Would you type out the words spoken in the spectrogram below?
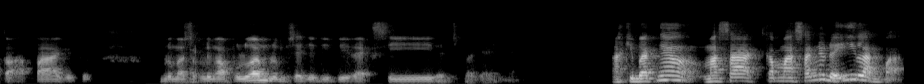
atau apa gitu. Belum masuk 50-an belum bisa jadi direksi dan sebagainya. Akibatnya masa kemasannya udah hilang, Pak.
